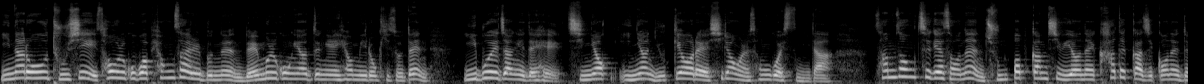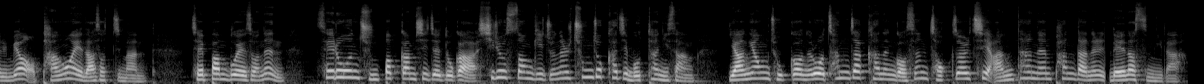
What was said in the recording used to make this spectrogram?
이날 오후 2시 서울고법 형사 1부는 뇌물공여 등의 혐의로 기소된 이 부회장에 대해 징역 2년 6개월의 실형을 선고했습니다. 삼성 측에서는 준법감시위원회 카드까지 꺼내들며 방어에 나섰지만 재판부에서는 새로운 준법 감시 제도가 실효성 기준을 충족하지 못한 이상 양형 조건으로 참작하는 것은 적절치 않다는 판단을 내놨습니다.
